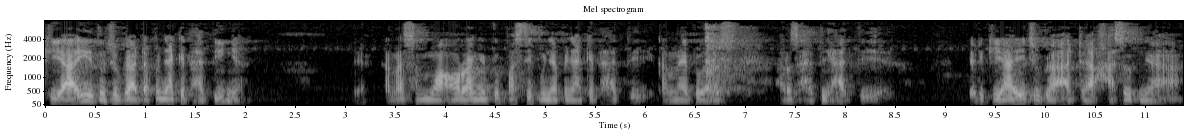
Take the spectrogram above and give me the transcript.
Kiai itu juga ada penyakit hatinya. Ya, karena semua orang itu pasti punya penyakit hati. Karena itu harus harus hati-hati. Jadi kiai juga ada hasutnya,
